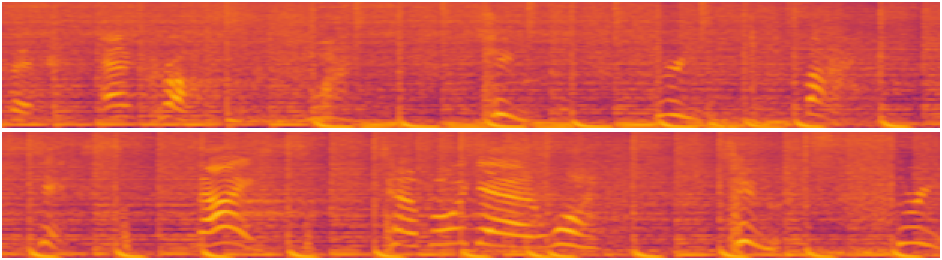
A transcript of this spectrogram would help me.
Seven, and cross. One, two, three, five, six. Nice. Tempo again. One, two, three.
